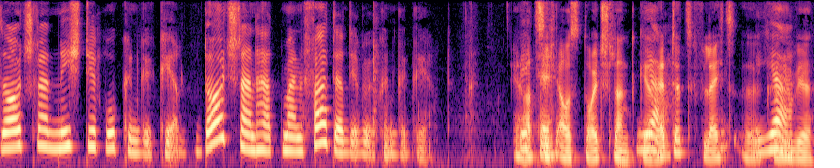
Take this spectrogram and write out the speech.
Deutschland nicht die Rücken gekehrt. Deutschland hat mein Vater die Rücken gekehrt. Er Bitte. hat sich aus Deutschland gerettet. Ja. Vielleicht äh, können ja. wir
